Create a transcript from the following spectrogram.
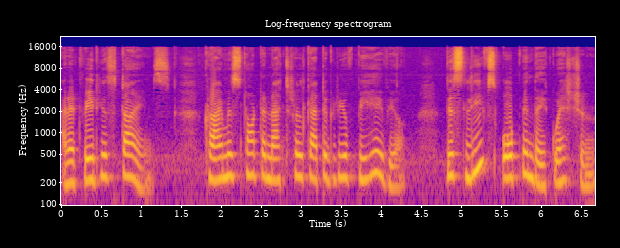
and at various times. Crime is not a natural category of behavior. This leaves open the question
